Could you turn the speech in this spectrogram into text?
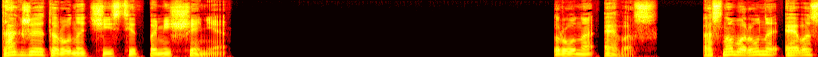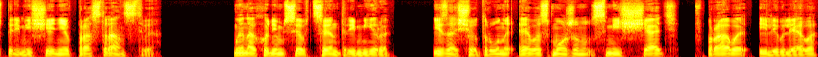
Также эта руна чистит помещение. Руна Эвос. Основа руны Эвос — перемещение в пространстве. Мы находимся в центре мира, и за счет руны Эвос можем смещать вправо или влево,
